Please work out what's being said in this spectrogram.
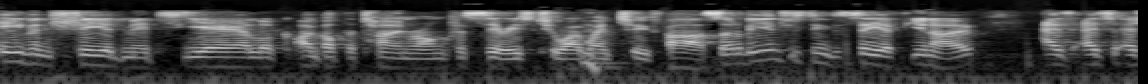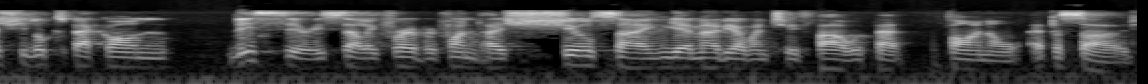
Even she admits, yeah, look, I got the tone wrong for series two. I went too far. So it'll be interesting to see if, you know, as, as, as she looks back on this series, Sally Forever, if one day she'll say, yeah, maybe I went too far with that final episode.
